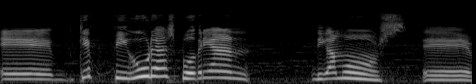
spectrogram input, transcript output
Eh, ¿Qué figuras podrían, digamos, eh,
